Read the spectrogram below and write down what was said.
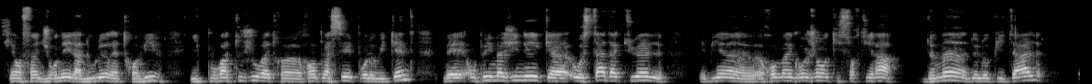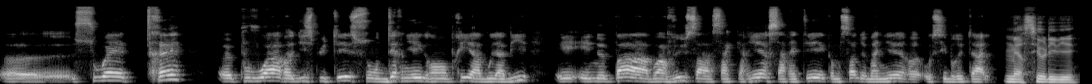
si en fin de journée la douleur est trop vive, il pourra toujours être remplacé pour le week-end. Mais on peut imaginer qu'au stade actuel, eh bien, euh, Romain Grosjean, qui sortira demain de l'hôpital, euh, souhaiterait euh, pouvoir disputer son dernier Grand Prix à Abu Dhabi et, ne pas avoir vu sa, sa carrière s'arrêter comme ça de manière euh, aussi brutale. Merci Olivier.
